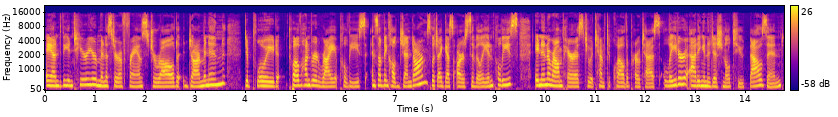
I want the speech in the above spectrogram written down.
and the Interior Minister of France, Gerald Darmanin, deployed 1,200 riot police and something called gendarmes, which I guess are civilian police, in and around Paris to attempt to quell the protests, later adding an additional 2,000.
